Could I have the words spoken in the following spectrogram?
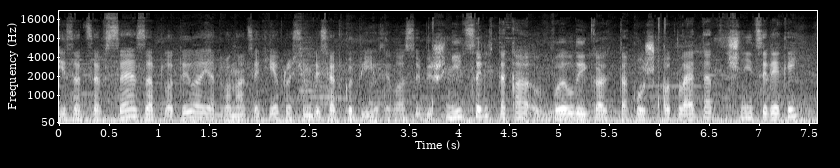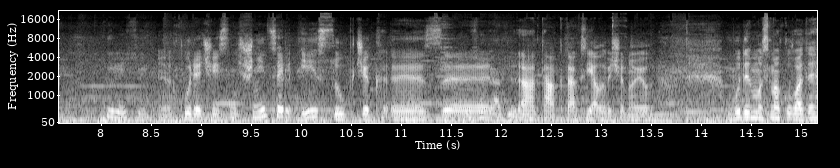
і за це все заплатила я 12 євро 70 копійок. Взяла собі шніцель, така велика також котлета. Шніцель який? Курячий. Е, Курячий шніцель і супчик е, з, а, так, так, з яловичиною. Будемо смакувати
